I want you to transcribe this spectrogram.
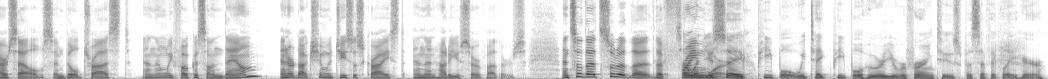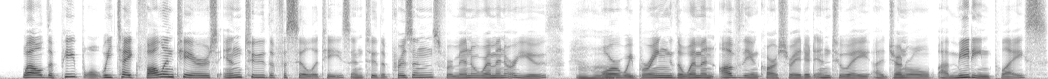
ourselves and build trust, and then we focus on them introduction with Jesus Christ, and then how do you serve others. And so that's sort of the, the framework. So when you say people, we take people, who are you referring to specifically here? Well, the people, we take volunteers into the facilities, into the prisons for men or women or youth, mm-hmm. or we bring the women of the incarcerated into a, a general uh, meeting place.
